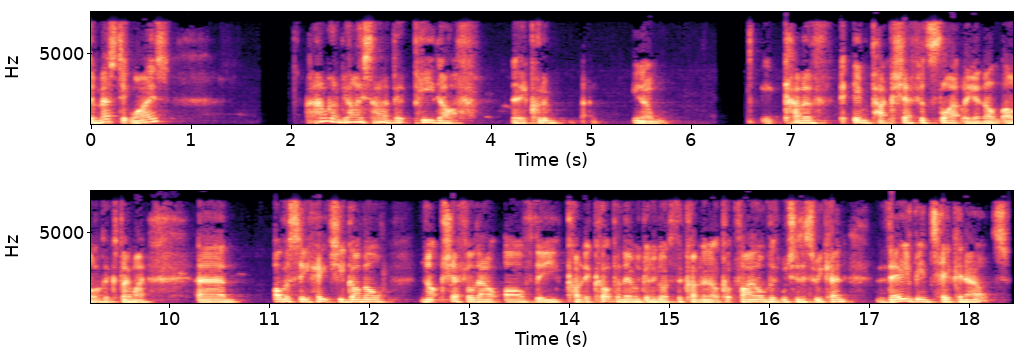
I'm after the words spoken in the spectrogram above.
domestic wise. I'm going to be honest, I'm a bit peed off. It could have, you know, it kind of impacts Sheffield slightly, and I'll, I'll explain why. Um, obviously HC Gomel knocked Sheffield out of the Continental Cup and they were going to go to the Continental Cup final, which is this weekend. They've been taken out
